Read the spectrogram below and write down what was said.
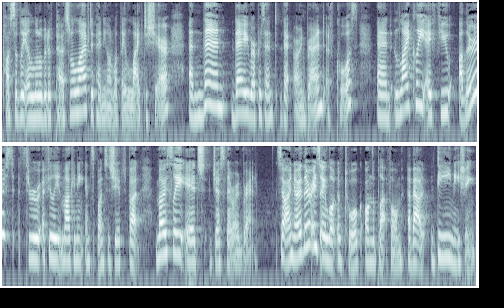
possibly a little bit of personal life depending on what they like to share. And then they represent their own brand, of course, and likely a few others through affiliate marketing and sponsorships, but mostly it's just their own brand. So I know there is a lot of talk on the platform about de-niching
